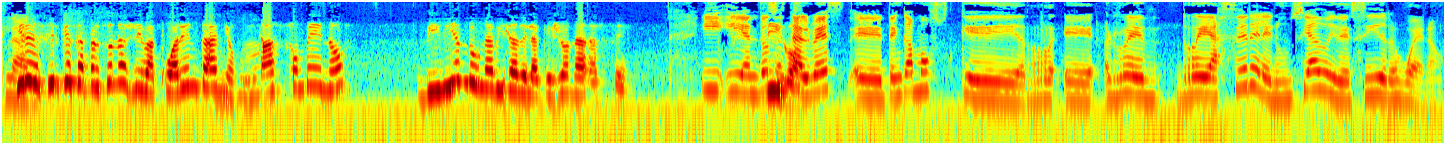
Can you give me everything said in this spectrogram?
Claro. Quiere decir que esa persona lleva 40 años más o menos viviendo una vida de la que yo nada sé. Y, y entonces Digo. tal vez eh, tengamos que re- eh, re- rehacer el enunciado y decir, bueno,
